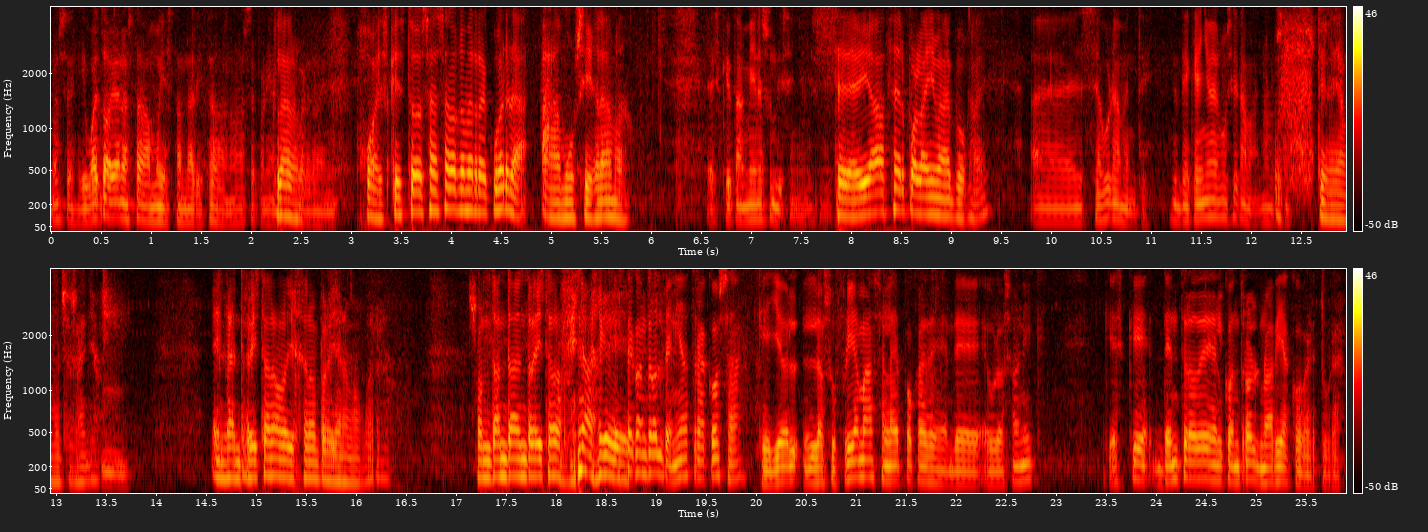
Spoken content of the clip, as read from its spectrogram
no sé, igual todavía no estaba muy estandarizado, no, no se ponía claro. de acuerdo. En... Joder, es que esto es algo que me recuerda a Musigrama. Es que también es un diseño. Se debía hacer por la misma época, ¿eh? ¿eh? seguramente. ¿De qué año es Musigrama? No lo sé. tiene ya muchos años. Mm. En la entrevista no lo dijeron, pero ya no me acuerdo. Son tantas entrevistas al final que... Este control tenía otra cosa, que yo lo sufría más en la época de, Eurosonic, que es que dentro del control no había cobertura.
